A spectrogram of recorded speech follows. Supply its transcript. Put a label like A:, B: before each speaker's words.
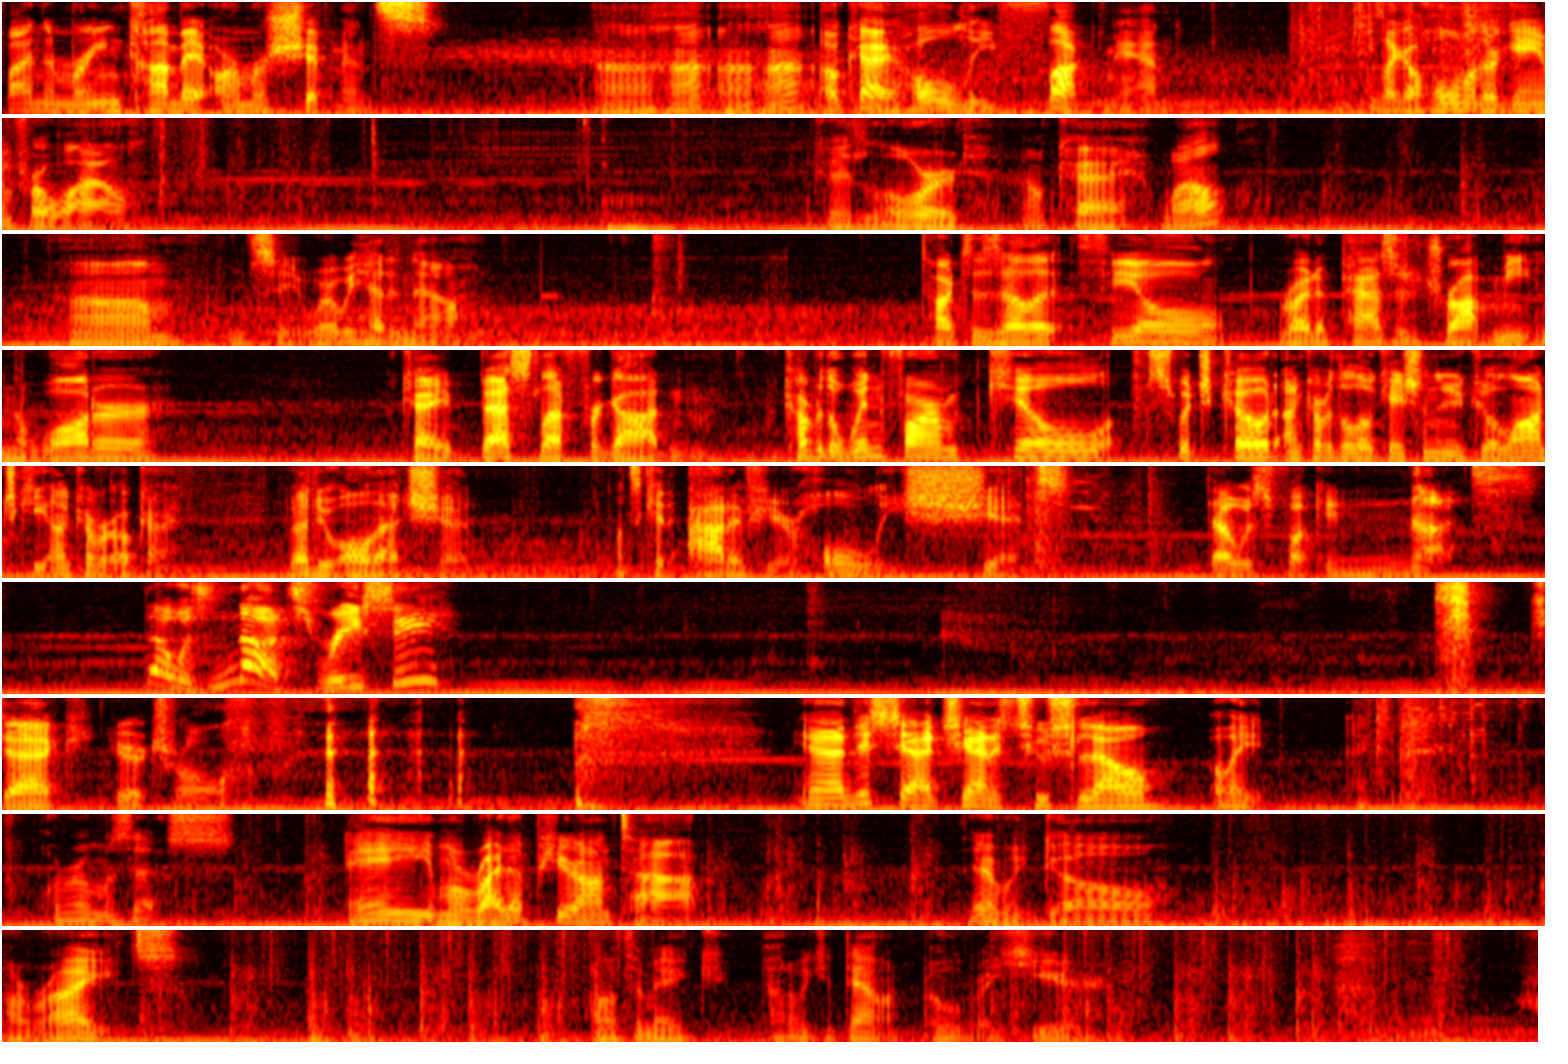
A: Find the Marine combat armor shipments. Uh-huh, uh-huh. Okay, holy fuck, man. It's like a whole nother game for a while. Good lord. Okay, well. Um, let's see, where are we headed now? Talk to Zealot Theo, write a passage, drop meat in the water. Okay, best left forgotten. Recover the wind farm, kill switch code, uncover the location of the nuclear launch key, uncover. Okay. We gotta do all that shit. Let's get out of here. Holy shit. That was fucking nuts. That was nuts, Reese. Jack, you're a troll. yeah, this uh, chat is too slow. Oh, wait. Activate. What room was this? Hey, I'm gonna right up here on top. There we go. All right. I'll have to make. How do we get down? Oh, right here.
